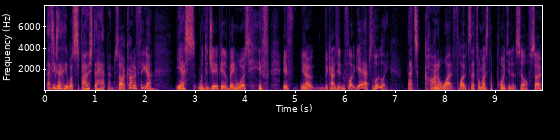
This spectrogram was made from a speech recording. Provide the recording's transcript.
that's exactly what's supposed to happen. So I kind of figure, yes, would the GDP have been worse if if you know the currency didn't float? Yeah, absolutely. That's kind of why it floats. That's almost the point in itself. So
